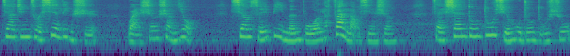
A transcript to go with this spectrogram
家君做县令时，晚生尚幼，相随闭门伯范老先生。”在山东督学墓中读书，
